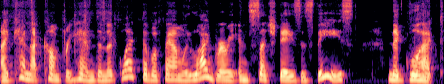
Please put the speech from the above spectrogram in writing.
I cannot comprehend the neglect of a family library in such days as these. Neglect.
